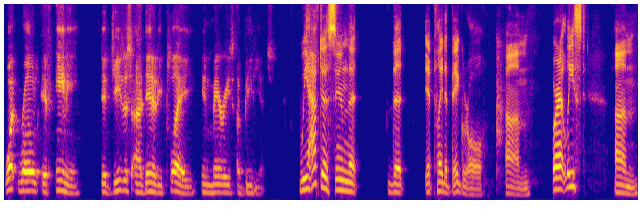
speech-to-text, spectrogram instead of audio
What role, if any, did Jesus' identity play in Mary's obedience? We have to assume that that it played a big role, um, or at least, um,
